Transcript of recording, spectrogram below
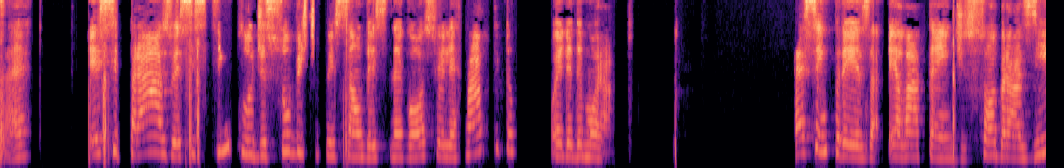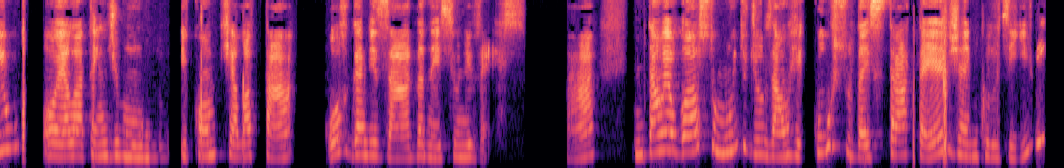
Certo? Esse prazo, esse ciclo de substituição desse negócio, ele é rápido ou ele é demorado? Essa empresa, ela atende só Brasil ou ela atende mundo? E como que ela está organizada nesse universo? Tá? Então, eu gosto muito de usar um recurso da estratégia, inclusive,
